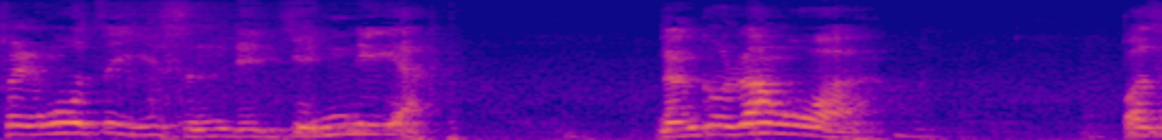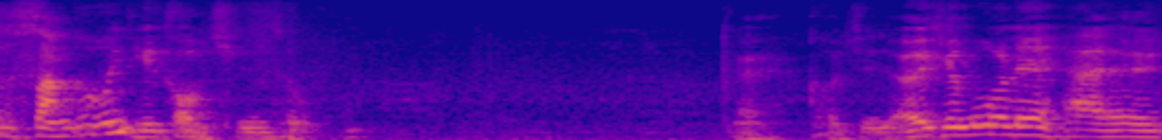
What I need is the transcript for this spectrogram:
所以我这一生的经历啊，能够让我啊，把这三个问题搞清楚。哎，搞清楚，而且我呢还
